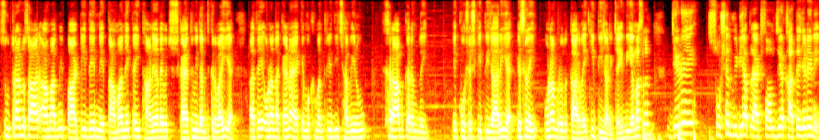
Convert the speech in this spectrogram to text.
ਸੂਤਰਾਂ ਅਨੁਸਾਰ ਆਮ ਆਦਮੀ ਪਾਰਟੀ ਦੇ ਨੇਤਾਵਾਂ ਨੇ ਕਈ ਥਾਣਿਆਂ ਦੇ ਵਿੱਚ ਸ਼ਿਕਾਇਤ ਵੀ ਦਰਜ ਕਰਵਾਈ ਹੈ ਅਤੇ ਉਹਨਾਂ ਦਾ ਕਹਿਣਾ ਹੈ ਕਿ ਮੁੱਖ ਮੰਤਰੀ ਦੀ ਛਵੀ ਨੂੰ ਖਰਾਬ ਕਰਨ ਲਈ ਇਹ ਕੋਸ਼ਿਸ਼ ਕੀਤੀ ਜਾ ਰਹੀ ਹੈ। ਇਸ ਲਈ ਉਹਨਾਂ ਵਿਰੁੱਧ ਕਾਰਵਾਈ ਕੀਤੀ ਜਾਣੀ ਚਾਹੀਦੀ ਹੈ। ਮਸਲਨ, ਜਿਹੜੇ ਸੋਸ਼ਲ ਮੀਡੀਆ ਪਲੇਟਫਾਰਮਸ ਜਾਂ ਖਾਤੇ ਜਿਹੜੇ ਨੇ,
